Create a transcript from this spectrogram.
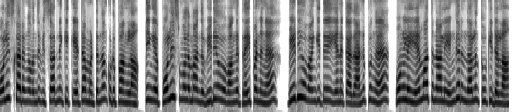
போலீஸ்காரங்க வந்து விசாரணைக்கு கேட்டா மட்டும்தான் கொடுப்பாங்களாம். நீங்க போலீஸ் மூலமா அந்த வீடியோவை வாங்க ட்ரை பண்ணுங்க. வீடியோ வாங்கிட்டு எனக்கு அதை அனுப்புங்க. உங்களை ஏமாத்தினாலும் எங்க இருந்தாலும் தூக்கிடலாம்.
